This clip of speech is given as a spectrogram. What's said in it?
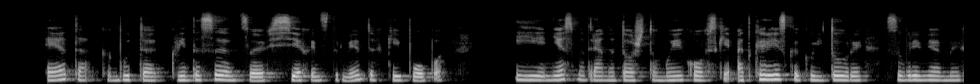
— это как будто квинтэссенция всех инструментов кей-попа. И несмотря на то, что Маяковский от корейской культуры, современных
